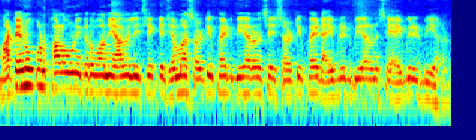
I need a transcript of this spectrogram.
માટેનું પણ ફાળવણી કરવાની આવેલી છે કે જેમાં સર્ટિફાઈડ બિયારણ છે સર્ટિફાઈડ હાઇબ્રિડ બિયારણ છે હાઇબ્રિડ બિયારણ.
